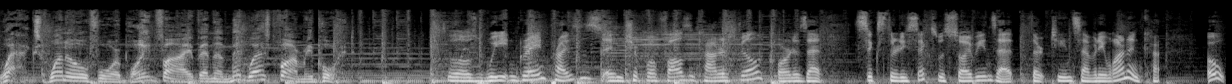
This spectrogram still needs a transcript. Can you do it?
Wax 104.5 and the Midwest Farm Report. So those wheat and grain prices in Chippewa Falls and Connorsville. Corn is at 636 with soybeans at 1371 and co- oh,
